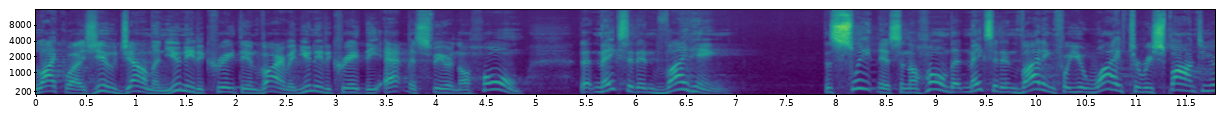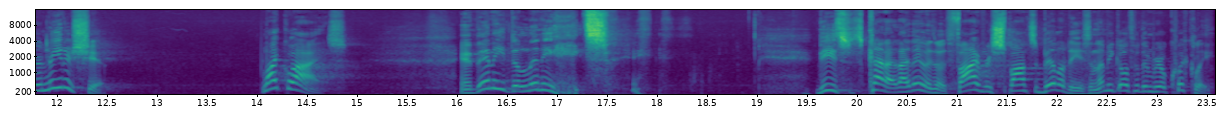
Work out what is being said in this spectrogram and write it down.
Likewise, you, gentlemen, you need to create the environment, you need to create the atmosphere in the home that makes it inviting. The sweetness in the home that makes it inviting for your wife to respond to your leadership. Likewise. And then he delineates these kind of, I think it was uh, five responsibilities, and let me go through them real quickly.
